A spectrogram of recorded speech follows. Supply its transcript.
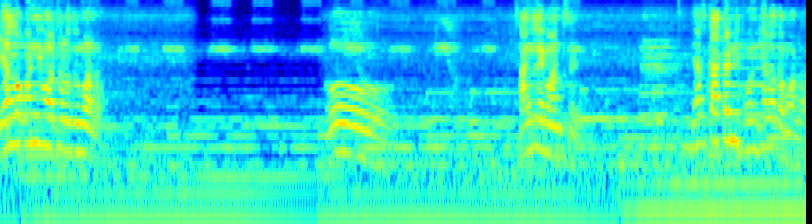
या लोकांनी वाचवलं तुम्हाला. हो. चांगले माणसं आहे याच काकांनी फोन केला होता मला.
